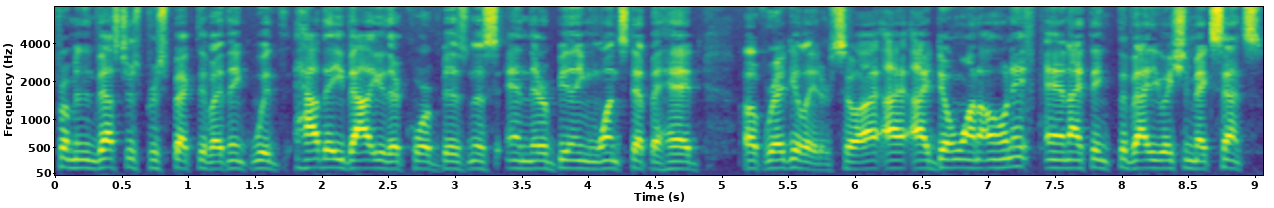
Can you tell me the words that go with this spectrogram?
from an investor's perspective, I think with how they value their core business and they're being one step ahead of regulators. So I, I, I don't want to own it, and I think the valuation makes sense.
